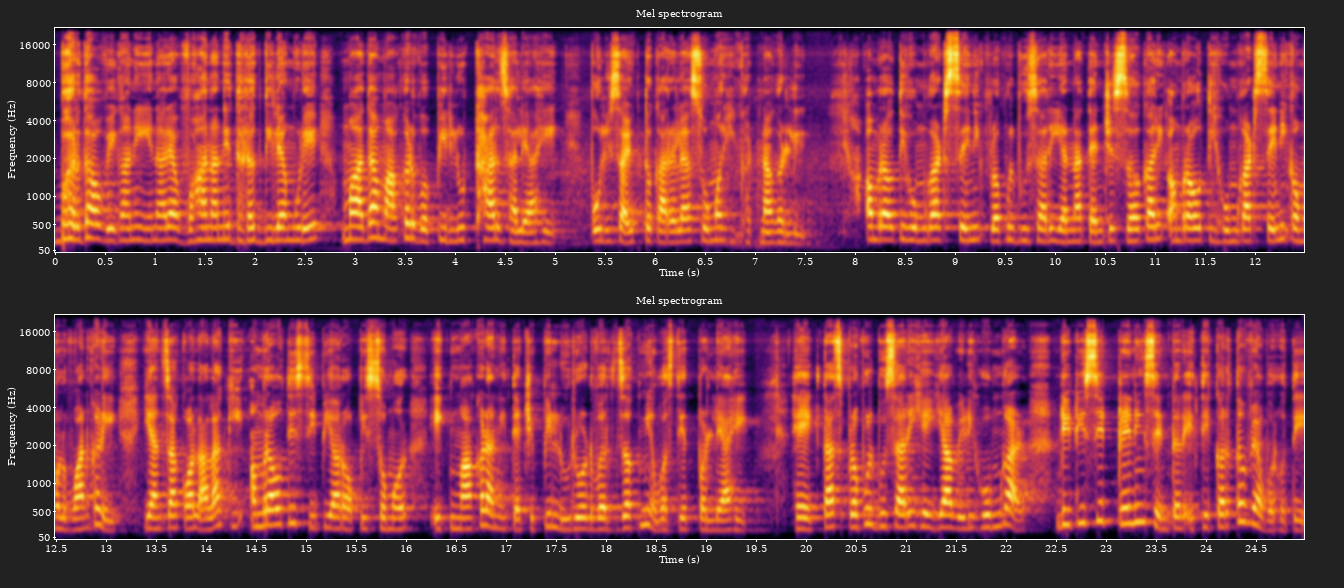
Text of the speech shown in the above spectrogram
भरधाव वेगाने येणाऱ्या वाहनाने धडक दिल्यामुळे मादा माकड व पिल्लू ठार झाले आहे. पोलीस आयुक्त कार्यालयासमोर ही घटना घडली. अमरावती होमगार्ड सैनिक प्रफुल भुसारी यांना त्यांचे सहकारी अमरावती होमगार्ड सैनिक अमोल वानखडे यांचा कॉल आला की अमरावती सी पी आर ऑफिससमोर एक माकड आणि त्याचे पिल्लू रोडवर जखमी अवस्थेत पडले आहे. हे ऐकताच प्रफुल भुसारी हे यावेळी home guard D T C training centre येथे कर्तव्यावर होते.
